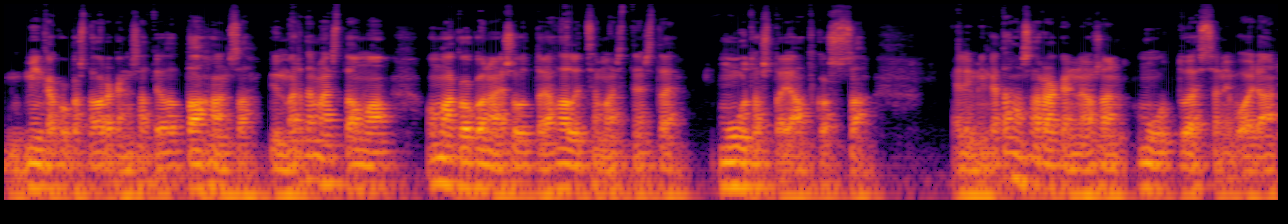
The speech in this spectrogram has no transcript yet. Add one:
minkä kokoista organisaatiota tahansa ymmärtämään sitä omaa, omaa kokonaisuutta ja hallitsemaan sitten sitä muutosta jatkossa. Eli minkä tahansa rakenneosan muuttuessa, niin voidaan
